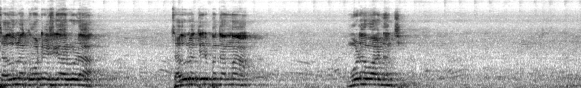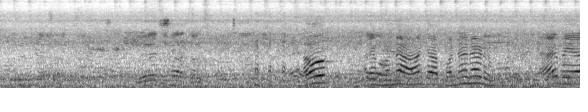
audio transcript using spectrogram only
చదువుల కోటేష్ గారు కూడా చదువుల తిరుపతమ్మ మూడో వార్డు నుంచి. అరే మొన్న నాడు భయ్యా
